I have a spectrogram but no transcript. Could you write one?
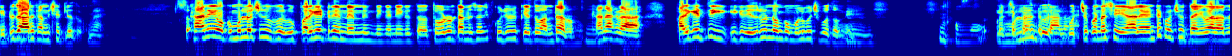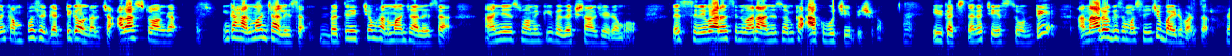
ఎటు దారి కనిపించట్లేదు కానీ ఒక ముళ్ళు వచ్చి నువ్వు పరిగెట్టి నేను నీకు- తోడుంటాను అని కుజుడు కేతు అంటారు. కానీ అక్కడ పరిగెత్తి ఇక్కడ ఎదురుండి ఒక ముళ్ళు గుచ్చిపోతుంది గుచ్చకుండా చేయాలి అంటే కొంచెం. దైవారాధన కంపల్సరీ గట్టిగా ఉండాలి చాలా స్ట్రాంగ్గా ఇంకా హనుమాన్ చాలీసా. ప్రతినిత్యం హనుమాన్ చాలీసా ఆంజనేయ స్వామికి ప్రదక్షిణాలు చేయడము లేదా శనివారం శనివారం ఆంజనేయ స్వామికి ఆకుపూజ చేయించడం. ఇవి ఖచ్చితంగా చేస్తూ ఉంటే అనారోగ్య సమస్య నుంచి బయటపడతారు.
